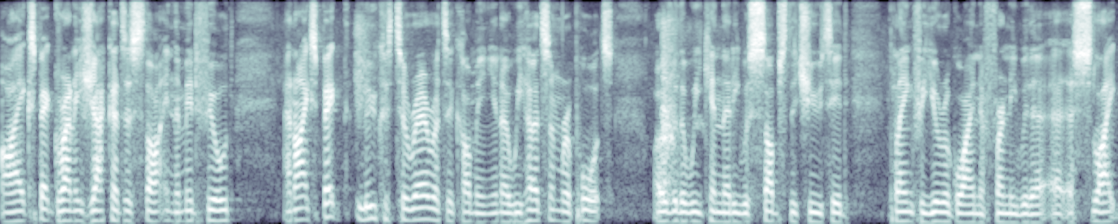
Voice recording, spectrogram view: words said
I expect Granit Xhaka to start in the midfield. And I expect Lucas Torreira to come in. You know, we heard some reports over the weekend that he was substituted playing for Uruguay in a friendly with a, a slight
